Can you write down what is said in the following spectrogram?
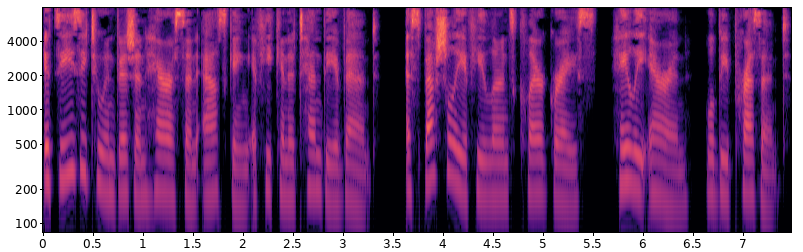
It's easy to envision Harrison asking if he can attend the event, especially if he learns Claire Grace, Hayley Erin, will be present.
